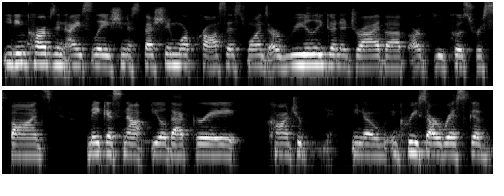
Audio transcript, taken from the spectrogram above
Eating carbs in isolation especially more processed ones are really going to drive up our glucose response make us not feel that great contribute you know increase our risk of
